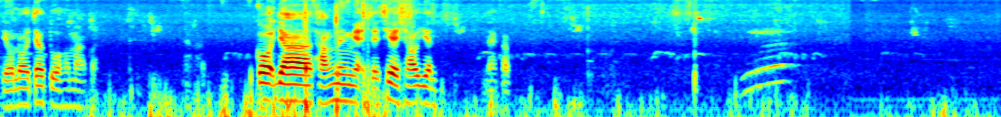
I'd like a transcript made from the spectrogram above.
เดี๋ยวรอเจ้าตัวเข้ามาก่อนนะครับ ก็ยาถังหนึ่งเนี่ยจะแช่เช้าเย็นนะครับ เฮ้ยเฮ้ย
